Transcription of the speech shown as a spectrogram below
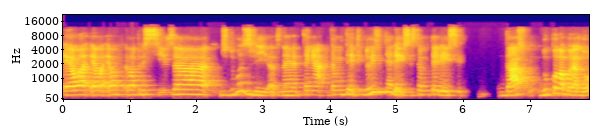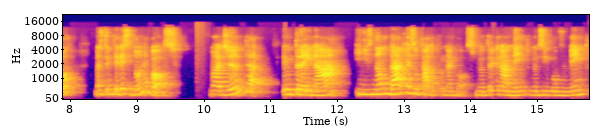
ela, ela, ela, ela precisa de duas vias, né? Tem, a, tem, tem dois interesses, tem o interesse da, do colaborador, mas tem o interesse do negócio. Não adianta eu treinar e não dar resultado para o negócio. Meu treinamento, meu desenvolvimento,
